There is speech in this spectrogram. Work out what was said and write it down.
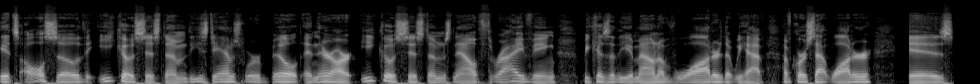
it's also the ecosystem. These dams were built and there are ecosystems now thriving because of the amount of water that we have. Of course, that water is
